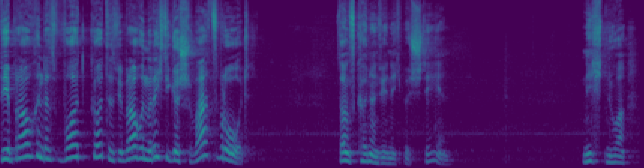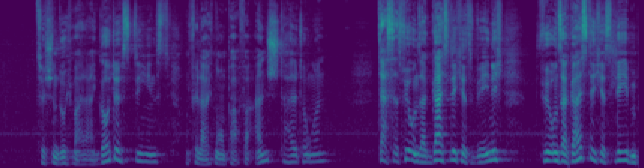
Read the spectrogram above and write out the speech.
Wir brauchen das Wort Gottes. Wir brauchen richtiges Schwarzbrot. Sonst können wir nicht bestehen. Nicht nur zwischendurch mal ein Gottesdienst und vielleicht noch ein paar Veranstaltungen. Das ist für unser geistliches wenig, für unser geistliches Leben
